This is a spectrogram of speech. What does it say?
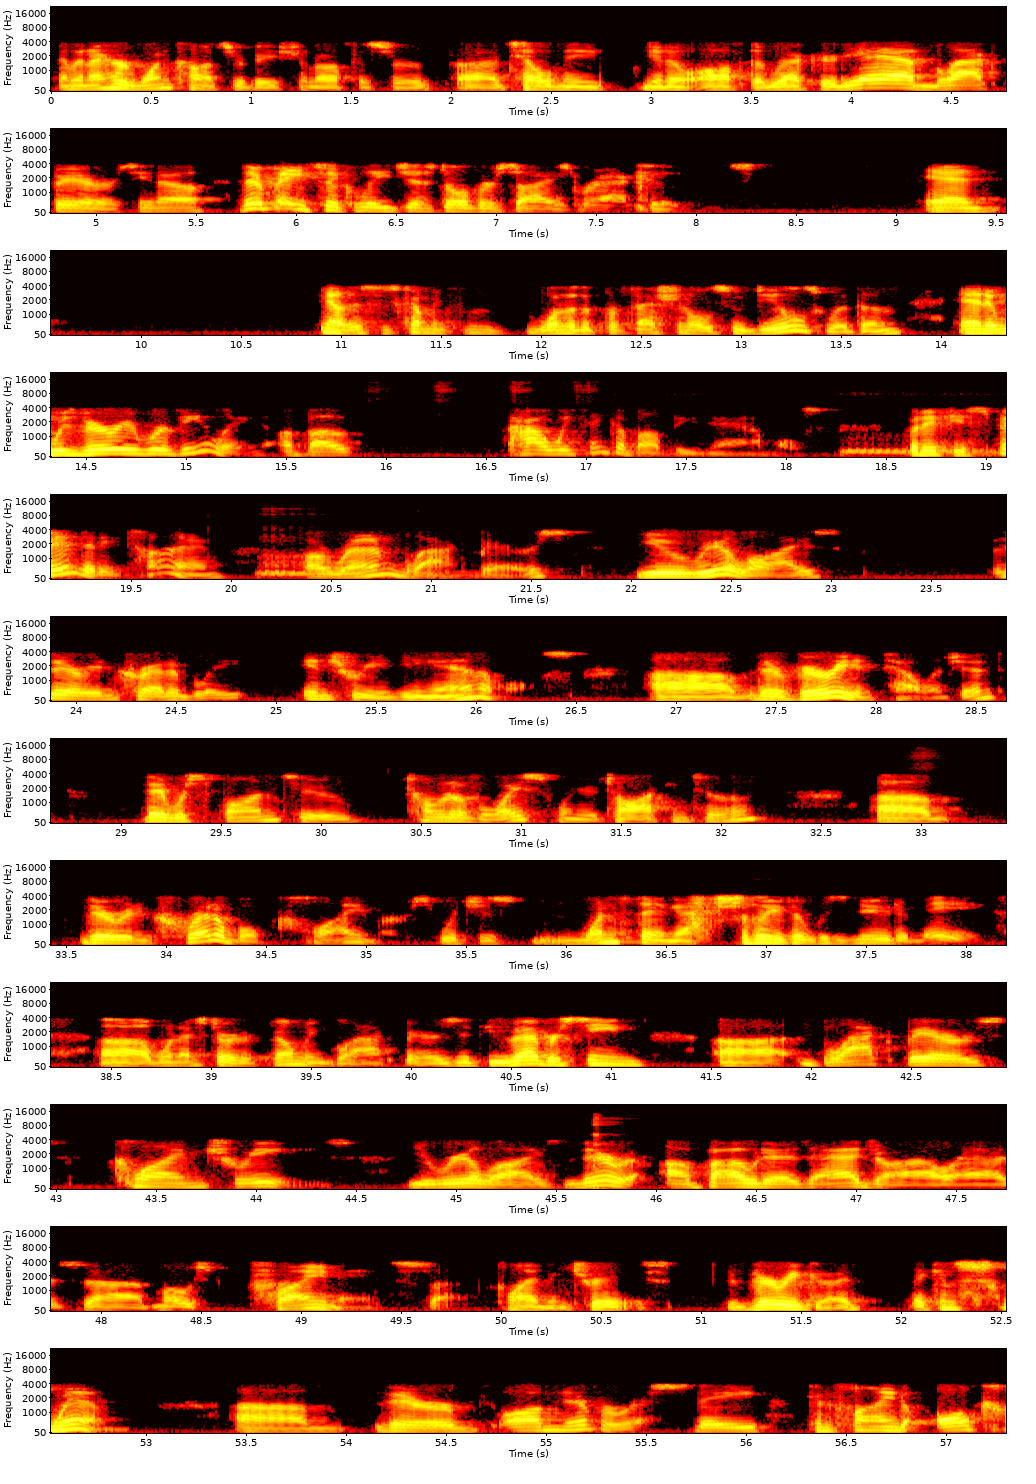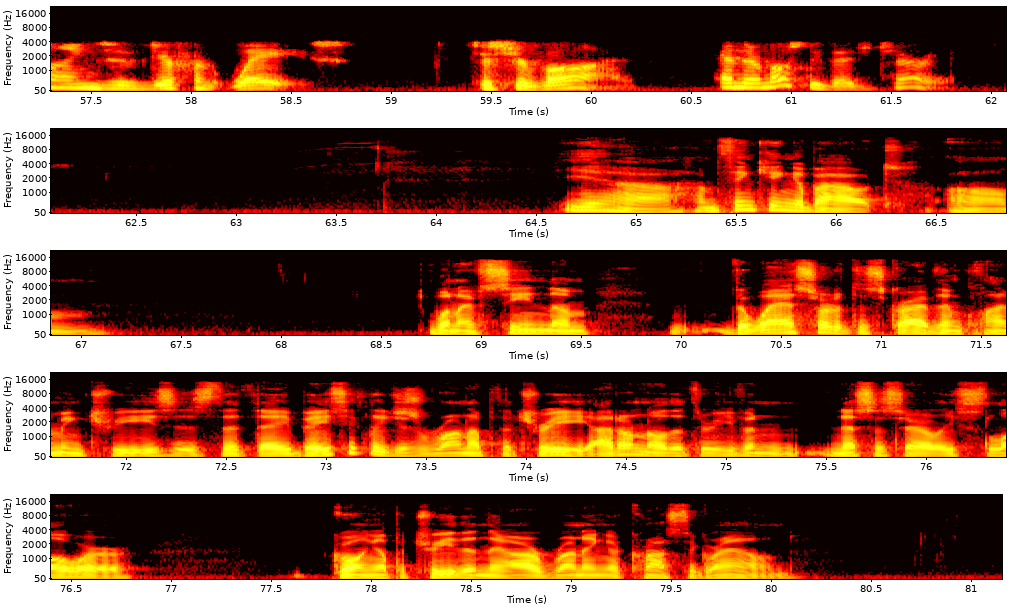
I mean, I heard one conservation officer uh, tell me, you know, off the record, yeah, black bears, you know, they're basically just oversized raccoons. And, you know, this is coming from one of the professionals who deals with them. And it was very revealing about how we think about these animals. But if you spend any time around black bears, you realize they're incredibly intriguing animals. Uh, they're very intelligent. They respond to tone of voice when you're talking to them. Um, they're incredible climbers, which is one thing actually that was new to me uh, when I started filming black bears. If you've ever seen uh, black bears climb trees, you realize they're about as agile as uh, most primates uh, climbing trees. They're very good. They can swim. Um, they're omnivorous. They can find all kinds of different ways to survive. And they're mostly vegetarian. Yeah, I'm thinking about um, when I've seen them. The way I sort of describe them climbing trees is that they basically just run up the tree. I don't know that they're even necessarily slower growing up a tree than they are running across the ground.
